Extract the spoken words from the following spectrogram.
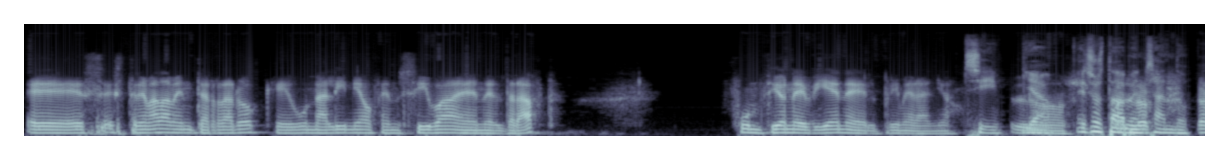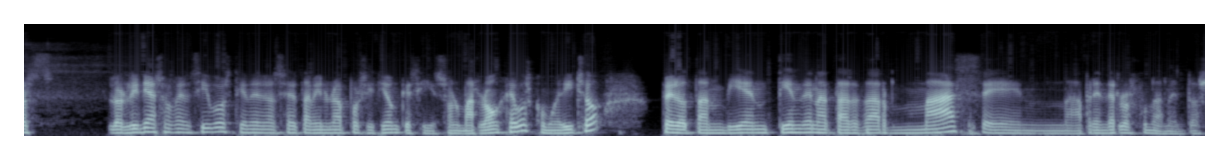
es extremadamente raro que una línea ofensiva en el draft funcione bien el primer año. Sí, eso estaba pensando. Los, los, líneas ofensivos tienden a ser también una posición que sí, son más longevos, como he dicho, pero también tienden a tardar más en aprender los fundamentos.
